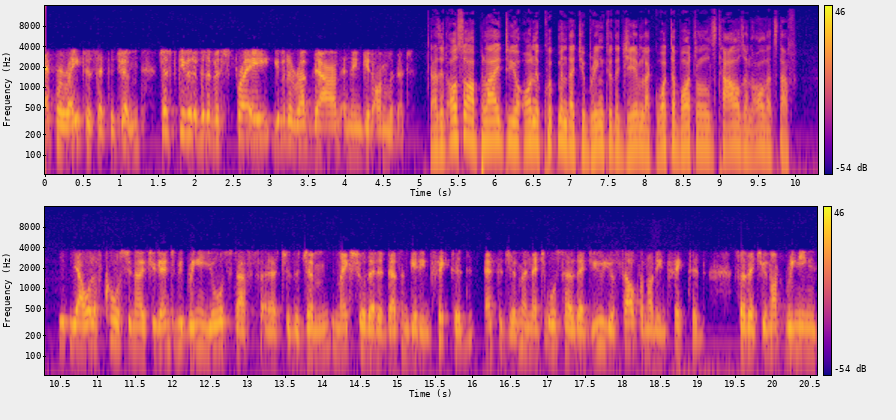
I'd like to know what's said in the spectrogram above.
apparatus at the gym, just give it a bit of a spray, give it a rub down, and then get on with it. Does it also apply to your own equipment that you bring to the gym, like water bottles, towels, and all that stuff? Yeah, well, of course, you know, if you're going to be bringing your stuff uh, to the gym, make sure that it doesn't get infected at the gym and that also that you yourself are not infected so that you're not bringing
